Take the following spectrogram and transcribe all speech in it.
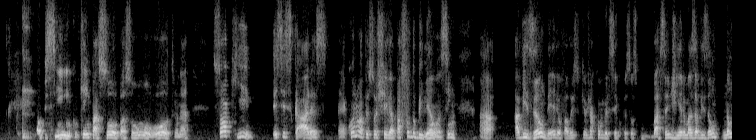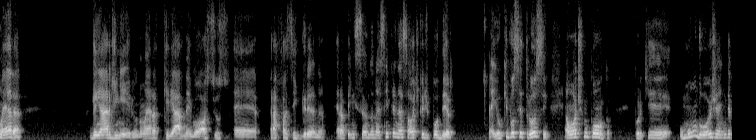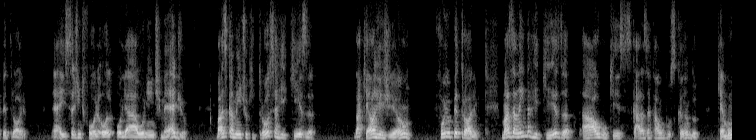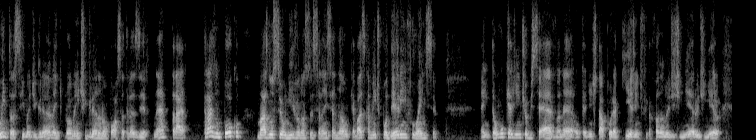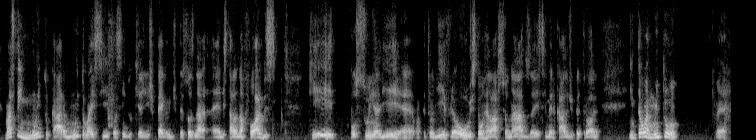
top 5, quem passou, passou um ou outro, né? Só que esses caras, né, quando uma pessoa chega, passou do bilhão, assim, a, a visão dele, eu falo isso que eu já conversei com pessoas com bastante dinheiro, mas a visão não era ganhar dinheiro, não era criar negócios é, para fazer grana. Era pensando né, sempre nessa ótica de poder. E o que você trouxe é um ótimo ponto, porque o mundo hoje ainda é petróleo. Né? E se a gente for olhar o Oriente Médio, basicamente o que trouxe a riqueza daquela região foi o petróleo. Mas além da riqueza, há algo que esses caras acabam buscando, que é muito acima de grana e que provavelmente grana não possa trazer, né? Tra traz um pouco, mas no seu nível, na sua excelência, não, que é basicamente poder e influência. É, então, o que a gente observa, né? O que a gente está por aqui, a gente fica falando de dinheiro, dinheiro, mas tem muito cara, muito mais rico, assim, do que a gente pega de pessoas na, é, listadas na Forbes, que possuem ali é, uma petrolífera ou estão relacionados a esse mercado de petróleo. Então, é muito. É,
